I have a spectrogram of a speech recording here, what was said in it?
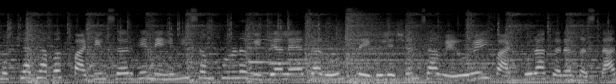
मुख्याध्यापक पाटील सर हे नेहमी संपूर्ण विद्यालयाचा रूल्स रेग्युलेशनचा वेळोवेळी पाठपुरा करत असतात.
